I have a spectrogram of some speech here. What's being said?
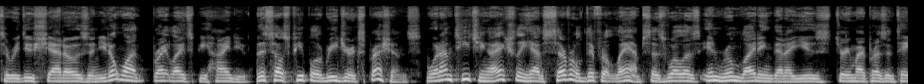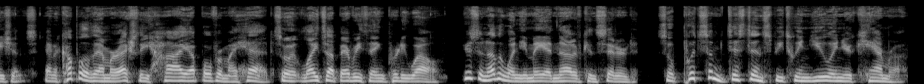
to reduce shadows and you don't want bright lights behind you. This helps people read your expressions. What i'm teaching i actually have several different lamps as well as in-room lighting lighting that I use during my presentations. And a couple of them are actually high up over my head, so it lights up everything pretty well. Here's another one you may not have considered. So put some distance between you and your camera.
